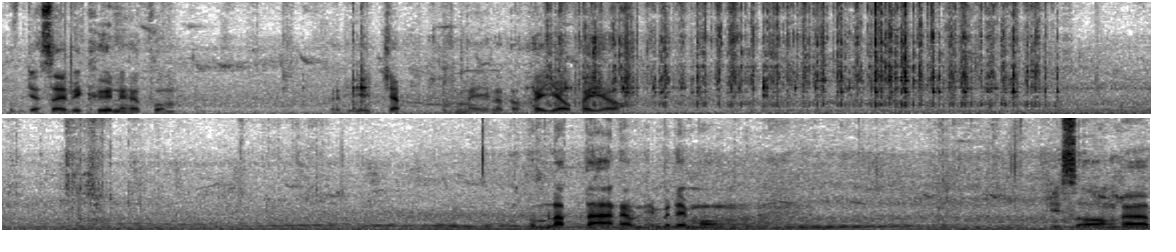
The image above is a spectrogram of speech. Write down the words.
ผมจะใส่ไปคืนนะครับผมเพื่อที่จะจับใหม่แล้วก็เขย่าเขย่า หลับตาครับนี่ไม่ได้มอง ที่สองครับ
